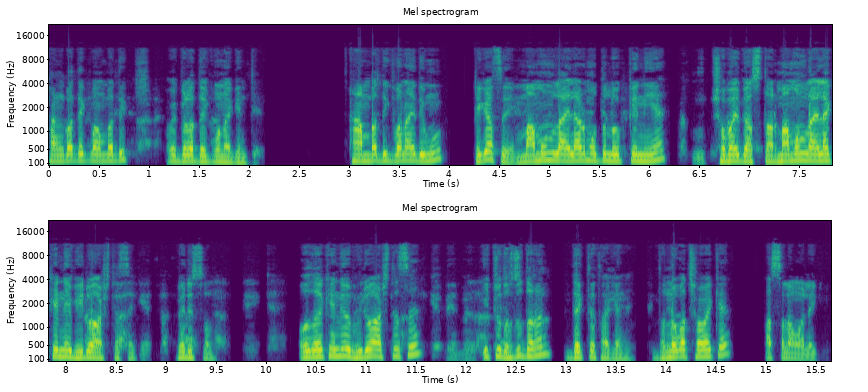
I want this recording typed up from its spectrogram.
সাংবাদিক, মাংবাদিক, ওইগুলো দেখব না কিন্তু। সাংবাদিক বানাই দিমু ঠিক আছে? মামুন লাইলার মতো লোককে নিয়ে সবাই ব্যস্ত। আর মামুন লাইলাকে নিয়ে ভিডিও আসতেছে। ওদেরকে নিয়ে ভিডিও আসতেছে। একটু ধৈর্য ধরেন, দেখতে থাকেন। ধন্যবাদ সবাইকে। আসসালামু আলাইকুম।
